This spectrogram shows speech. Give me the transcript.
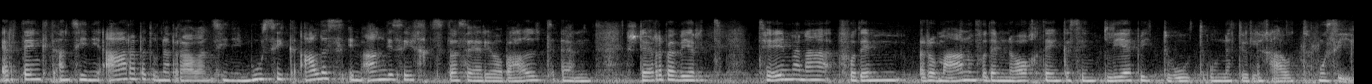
er denkt an seine Arbeit und aber auch an seine Musik. Alles im Angesicht, dass er ja bald ähm, sterben wird. Themen von dem Roman und von dem Nachdenken sind Liebe, Tod und natürlich auch die Musik.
